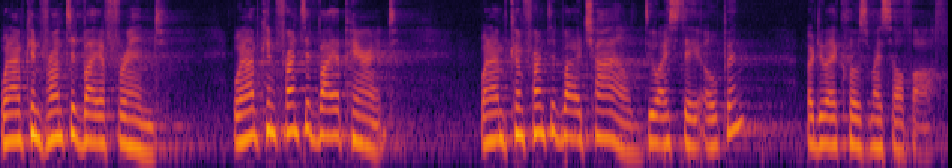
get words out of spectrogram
when I'm confronted by a friend, when I'm confronted by a parent, when I'm confronted by a child, do I stay open or do I close myself off?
